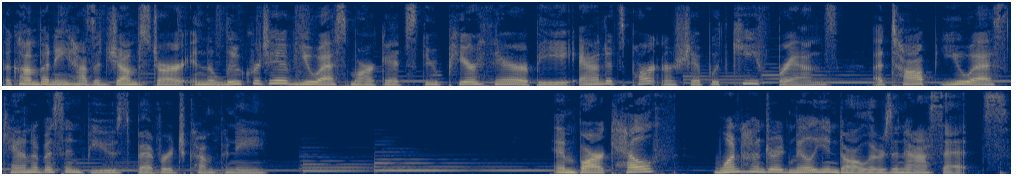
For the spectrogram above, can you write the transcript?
The company has a jumpstart in the lucrative U.S. markets through Pure Therapy and its partnership with Keef Brands, a top U.S. cannabis infused beverage company. Embark Health, $100 million in assets.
